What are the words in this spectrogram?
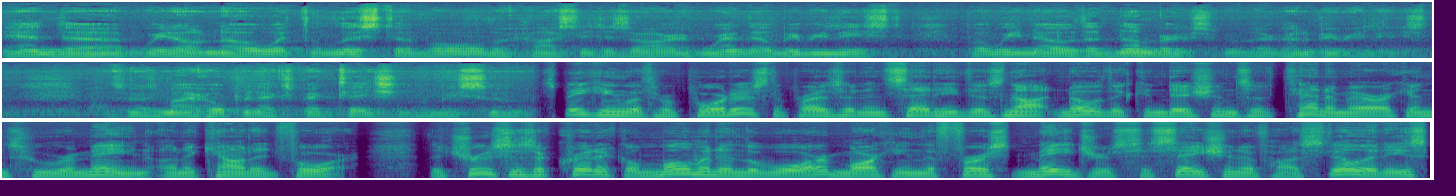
And uh, we don't know what the list of all the hostages are and when they'll be released, but we know the numbers they're going to be released. So it's my hope and expectation will be soon. Speaking with reporters, the president said he does not know the conditions of 10 Americans who remain unaccounted for. The truce is a critical moment in the war, marking the first major cessation of hostilities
